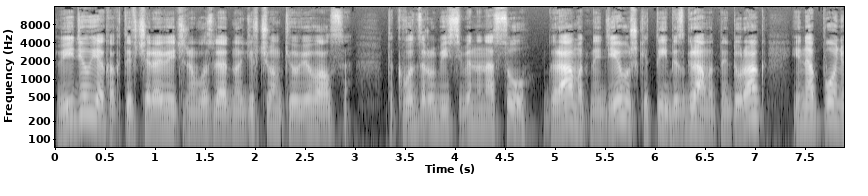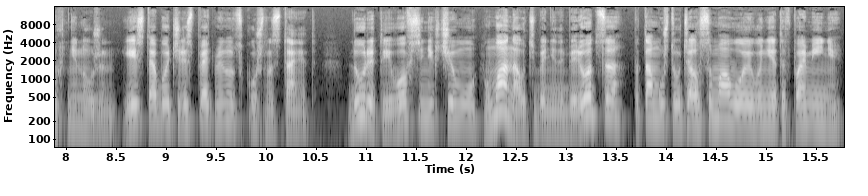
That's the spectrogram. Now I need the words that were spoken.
Видел я, как ты вчера вечером возле одной девчонки увивался. Так вот, заруби себе на носу. Грамотной девушке ты, безграмотный дурак, и на понюх не нужен. Ей с тобой через пять минут скучно станет. Дури ты и вовсе ни к чему. Ума она у тебя не наберется, потому что у тебя у самого его нет и в помине.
